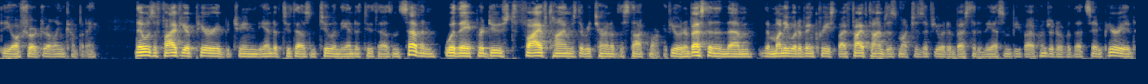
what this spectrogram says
the offshore drilling company. There was a five year period between the end of 2002 and the end of 2007 where they produced five times the return of the stock market. If you had invested in them, the money would have increased by five times as much as if you had invested in the S&P 500 over that same period.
